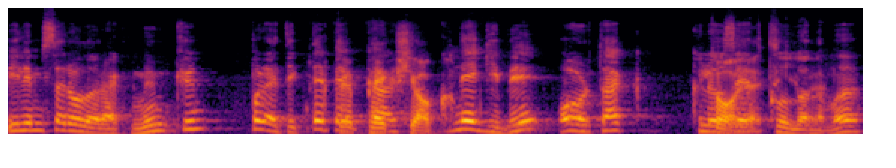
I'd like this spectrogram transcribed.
bilimsel olarak mümkün. Pratikte pek, Pek karşı- yok. Ne gibi? Ortak klozet Tuvalet gibi. kullanımı,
